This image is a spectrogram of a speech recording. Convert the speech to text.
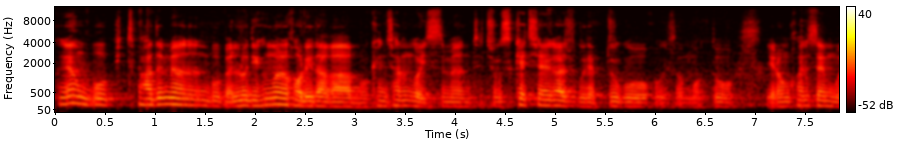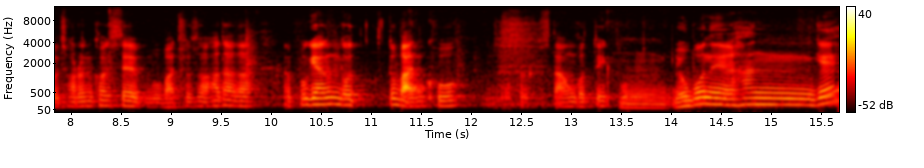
그냥 뭐 비트 받으면은 뭐 멜로디 흥얼거리다가 뭐 괜찮은 거 있으면 대충 스케치 해가지고 냅두고 거기서 뭐 또 이런 컨셉 뭐 저런 컨셉 뭐 맞춰서 하다가 포기하는 것도 많고 뭐 나온 것도 있고 음, 요번에 한 게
